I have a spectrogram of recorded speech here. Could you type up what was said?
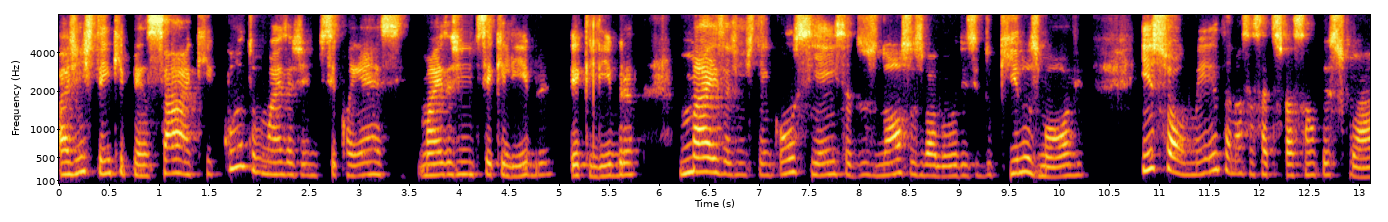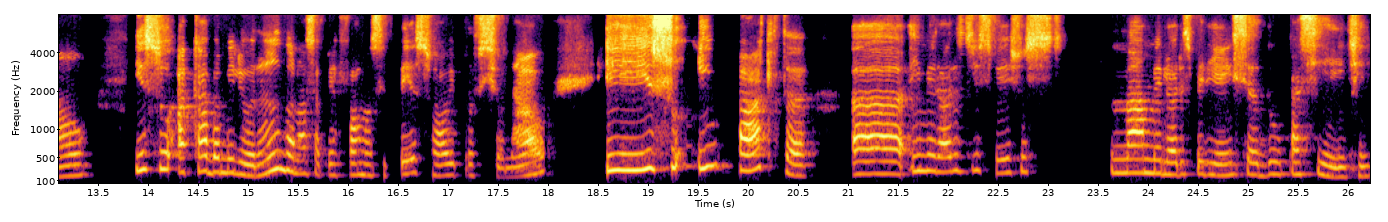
a gente tem que pensar que quanto mais a gente se conhece, mais a gente se equilibra, equilibra mais a gente tem consciência dos nossos valores e do que nos move. Isso aumenta a nossa satisfação pessoal, isso acaba melhorando a nossa performance pessoal e profissional, e isso impacta uh, em melhores desfechos na melhor experiência do paciente.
